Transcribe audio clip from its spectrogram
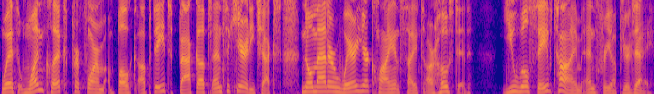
With one click, perform bulk updates, backups, and security checks no matter where your client sites are hosted. You will save time and free up your day.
